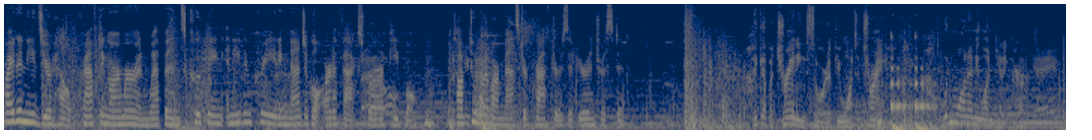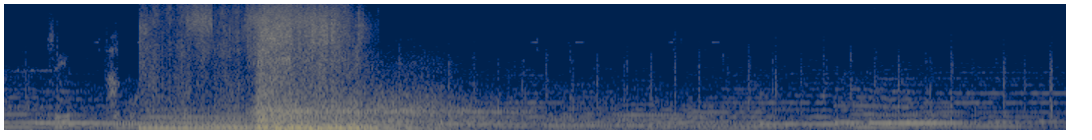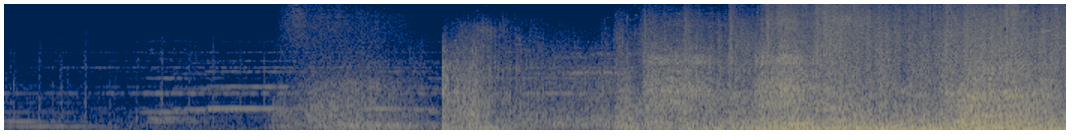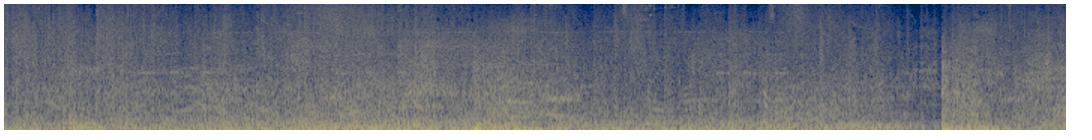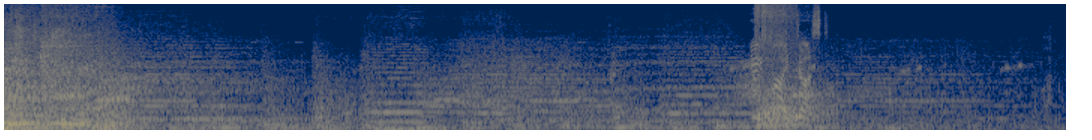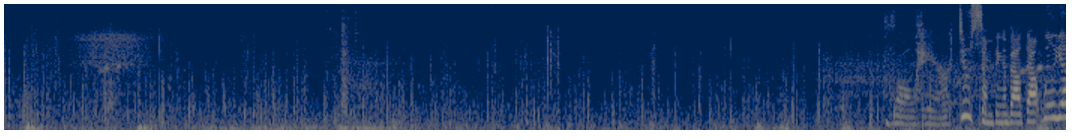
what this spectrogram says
Kryta needs your help crafting armor and weapons, cooking, and even creating magical artifacts for our people. Talk to one of our master crafters if you're interested. Pick up a training sword if you want to train. Wouldn't want anyone getting hurt. Hair. Do something about that, will ya?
